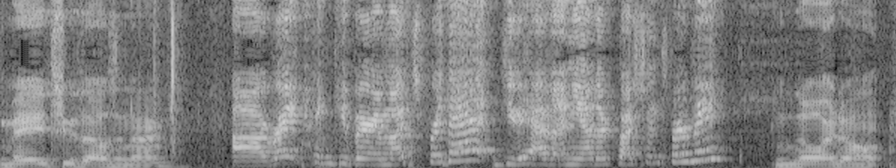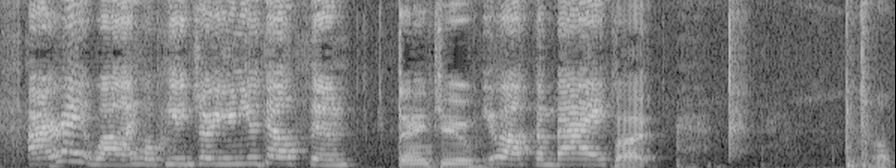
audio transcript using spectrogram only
May 2009. Alright, thank you very much for that. Do you have any other questions for me? No, I don't. Alright, well, I hope you enjoy your new Dell soon. Thank you. You're welcome, bye. Bye. Oh.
